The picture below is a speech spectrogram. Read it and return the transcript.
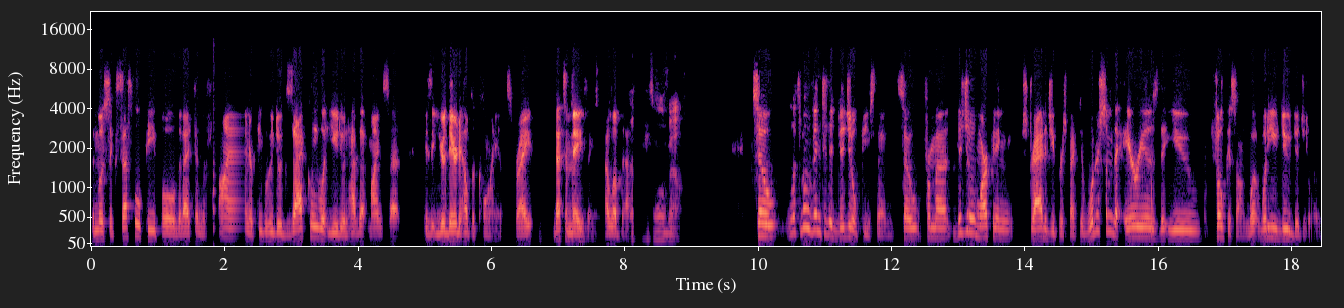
the most successful people that I tend to find are people who do exactly what you do and have that mindset is that you're there to help the clients, right? That's amazing. I love that. That's what it's all about. So let's move into the digital piece then. So, from a digital marketing strategy perspective, what are some of the areas that you focus on? What, what do you do digitally?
